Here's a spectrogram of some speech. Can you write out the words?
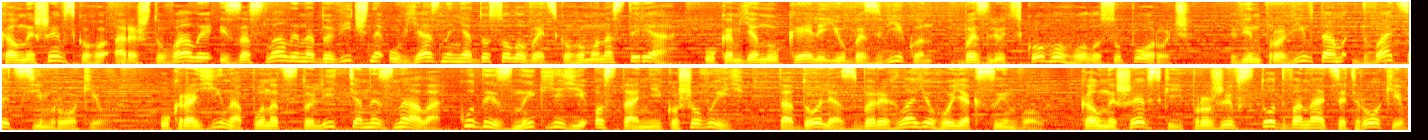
Калнишевського арештували і заслали на довічне ув'язнення до Соловецького монастиря у кам'яну келію без вікон, без людського голосу поруч. Він провів там 27 років. Україна понад століття не знала, куди зник її останній кошовий, та доля зберегла його як символ. Калнишевський прожив 112 років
